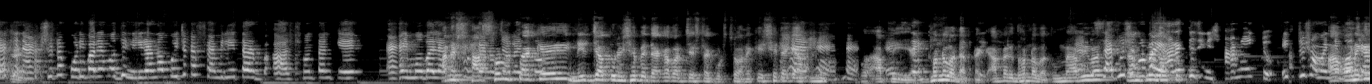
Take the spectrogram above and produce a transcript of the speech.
দেখেন হ্যাঁ। একশোটা পরিবারের মধ্যে নিরানব্বইটা ফ্যামিলি তার সন্তানকে এই মোবাইল মানে শাসনটাকে নির্যাতন হিসেবে দেখাবার চেষ্টা করছে অনেকে। সেটাকে হ্যাঁ, আপনি হ্যাঁ। আপনি ধন্যবাদ আপনাকে। আপনাকে ধন্যবাদ। হাবিবা আরেকটা জিনিস। আমি একটু একটু সময় অনেকে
